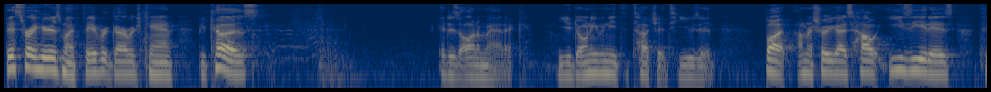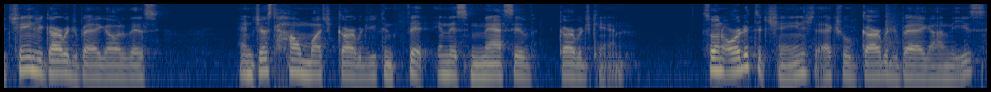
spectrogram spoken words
This right here is my favorite garbage can because it is automatic. You don't even need to touch it to use it. But I'm gonna show you guys how easy it is to change a garbage bag out of this and just how much garbage you can fit in this massive garbage can. So in order to change the actual garbage bag on these,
